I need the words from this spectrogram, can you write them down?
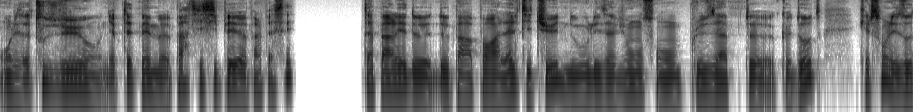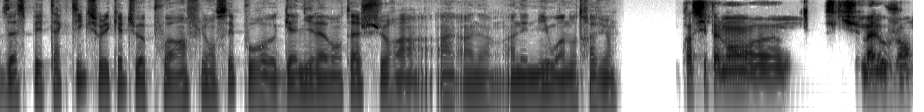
on les a tous vus, on y a peut-être même participé euh, par le passé. Tu as parlé de, de, par rapport à l'altitude, où les avions sont plus aptes que d'autres. Quels sont les autres aspects tactiques sur lesquels tu vas pouvoir influencer pour euh, gagner l'avantage sur un, un, un, ennemi ou un autre avion? Principalement, euh, ce qui fait mal aux gens,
